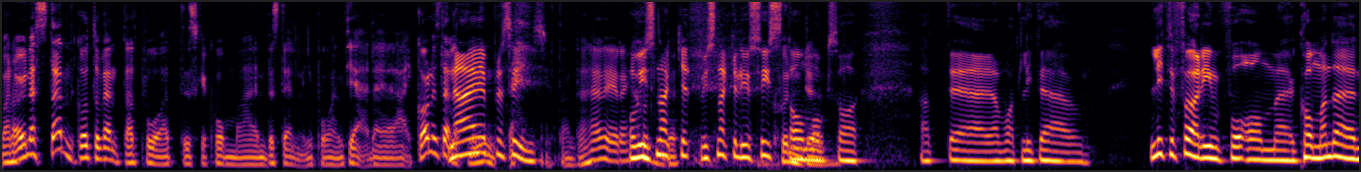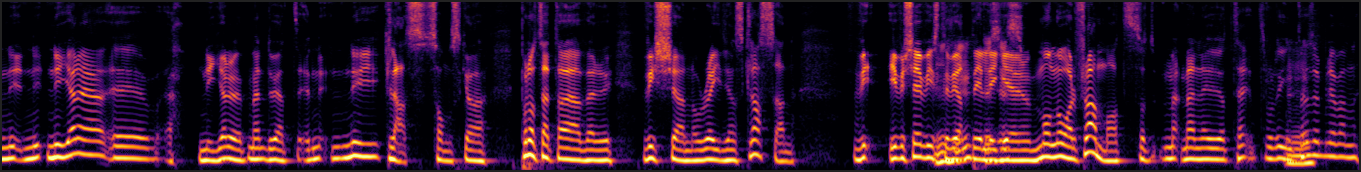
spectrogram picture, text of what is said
Man har ju nästan gått och väntat på att det ska komma en beställning på en fjärde Icon istället. Nej, precis. Utan det här är Och vi snackade, vi snackade ju sist Sjunde. om också att eh, det har varit lite, lite förinfo om eh, kommande ny, ny, nyare, eh, ja, nyare, men du vet, en ny klass som ska på något sätt ta över Vision och Radiance-klassen. Vi, I och för sig visste vi Mhm, att det precis. ligger många år framåt, så, men, jag trodde inte Mm. att det blev en,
